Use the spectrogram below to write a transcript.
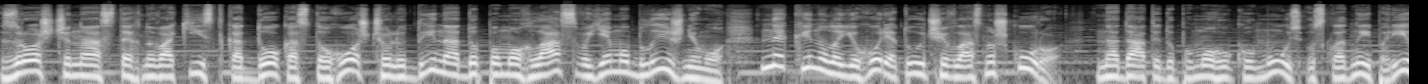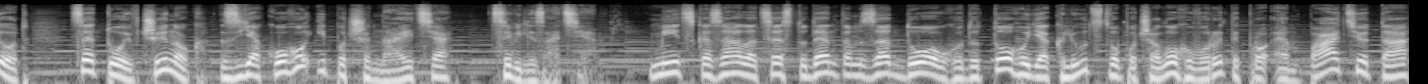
Зрощена стегнова кістка доказ того, що людина допомогла своєму ближньому, не кинула його, рятуючи власну шкуру. Надати допомогу комусь у складний період це той вчинок, з якого і починається цивілізація. Мід сказала це студентам задовго до того, як людство почало говорити про емпатію та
